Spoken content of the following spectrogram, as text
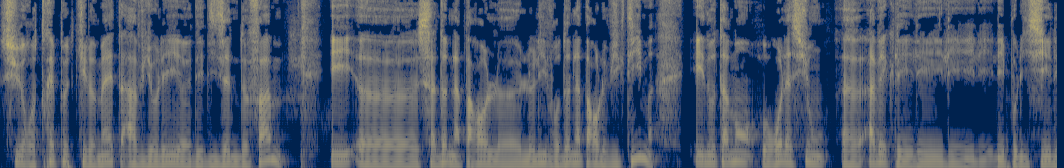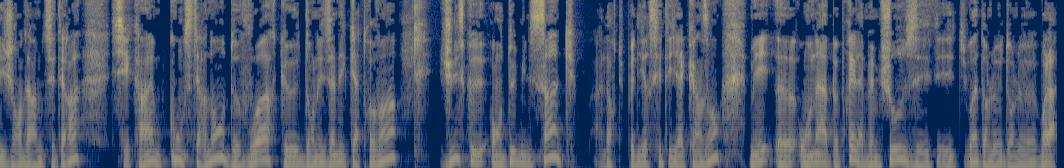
sur très peu de kilomètres, a violé des dizaines de femmes et euh, ça donne la parole, euh, le livre donne la parole aux victimes et notamment aux relations euh, avec les, les, policiers, les gendarmes, etc. C'est quand même consternant de voir que dans les années 80 jusqu'en 2005, alors tu peux dire c'était il y a 15 ans, mais on a à peu près la même chose. Et, tu vois dans le dans le voilà,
